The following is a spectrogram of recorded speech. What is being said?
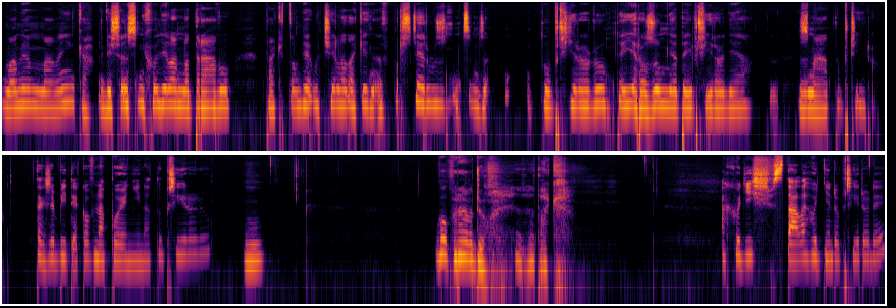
máme maminka. Když jsem s ní chodila na trávu, tak to mě učila taky prostě růz, tu přírodu, tej rozumě té přírodě a znát tu přírodu. Takže být jako v napojení na tu přírodu? Hmm. Opravdu, tak. Chodíš stále hodně do přírody?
